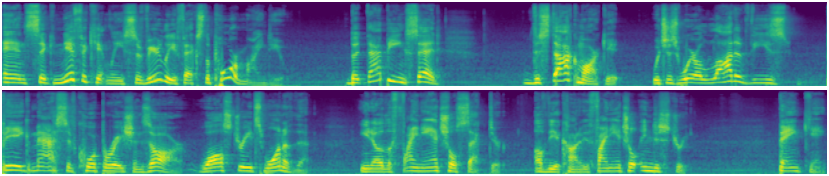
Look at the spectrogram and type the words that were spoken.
and significantly severely affects the poor, mind you. But that being said, the stock market, which is where a lot of these big massive corporations are, Wall Street's one of them. You know, the financial sector of the economy, the financial industry, banking,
